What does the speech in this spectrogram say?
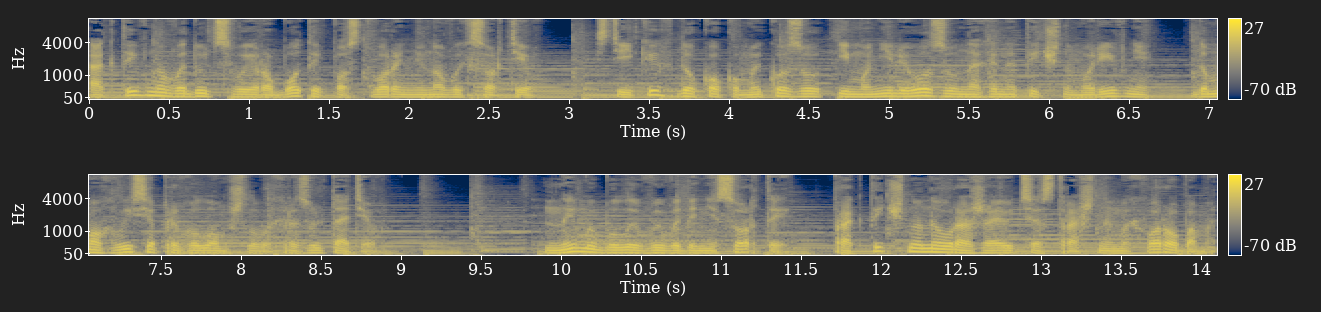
активно ведуть свої роботи по створенню нових сортів, стійких до кокомикозу і моніліозу на генетичному рівні, домоглися приголомшливих результатів. Ними були виведені сорти, практично не уражаються страшними хворобами.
